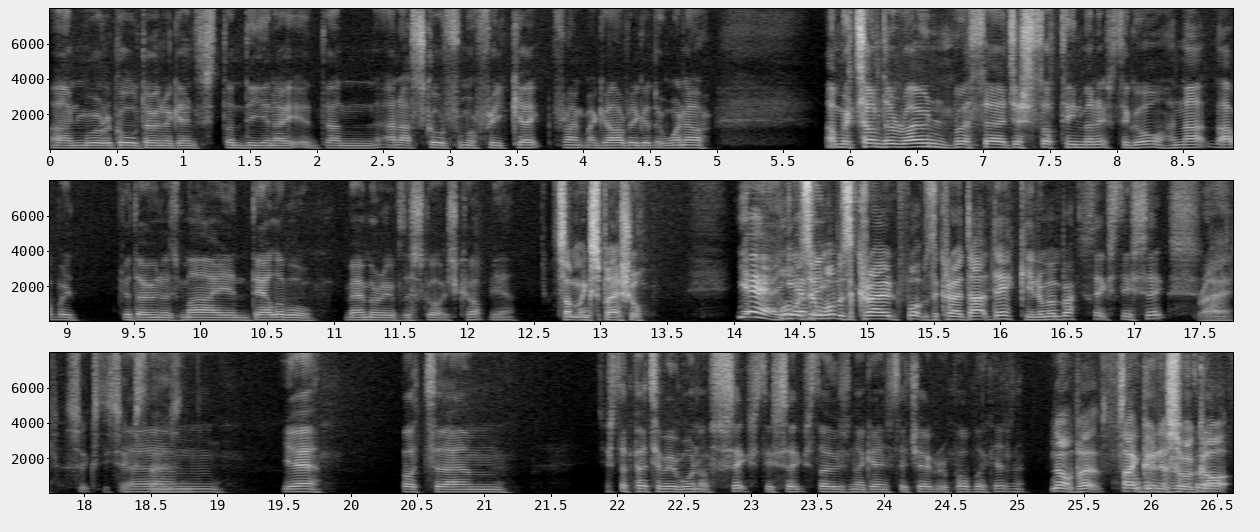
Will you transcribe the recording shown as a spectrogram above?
and we were a goal down against Dundee United, and and I scored from a free kick. Frank McGarvey got the winner, and we turned it round with uh, just 13 minutes to go, and that that would go down as my indelible memory of the Scottish Cup. Yeah, Something special. Yeah. What yeah, was it? What was the crowd? What was the crowd that day? Can you remember? 66. Right, sixty-six thousand. Um, yeah, but um, just a pity we won't have 66,000 against the Czech Republic, isn't it? no, but thank But goodness we've, got,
